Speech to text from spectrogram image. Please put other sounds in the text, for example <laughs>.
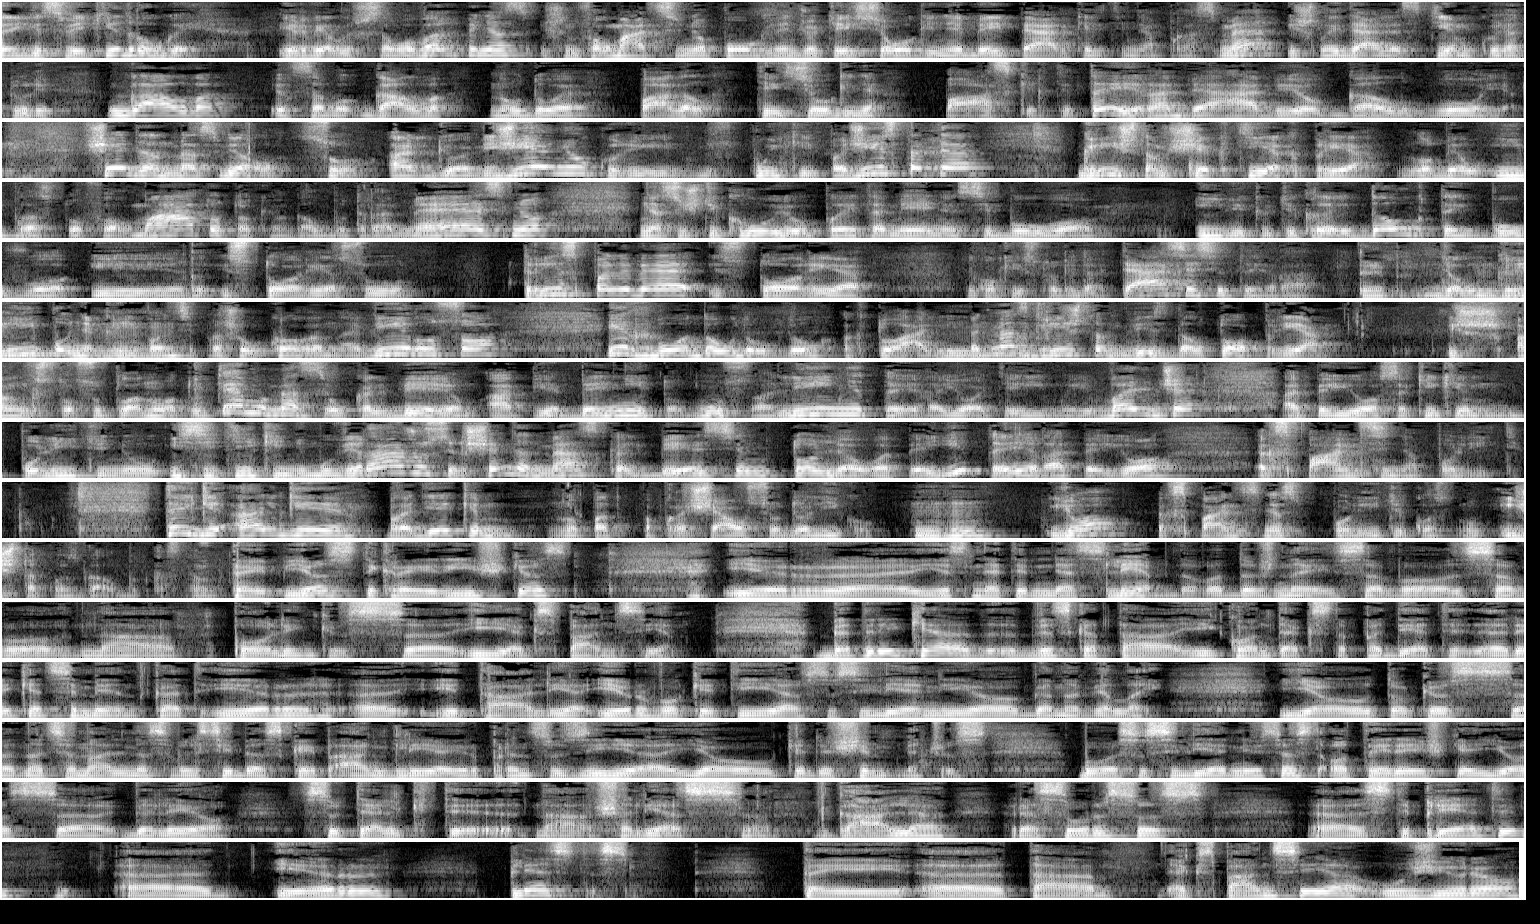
Taigi sveiki draugai. Ir vėl iš savo varpinės, iš informacinio pogrindžio tiesioginė bei perkeltinė prasme, iš laidelės tiem, kurie turi galvą ir savo galvą naudoja pagal tiesioginę paskirtį. Tai yra be abejo galvoja. Šiandien mes vėl su Algiu Avižieniu, kurį jūs puikiai pažįstate, grįžtam šiek tiek prie labiau įprasto formato, tokio galbūt ramesnio, nes iš tikrųjų praeitą mėnesį buvo įvykių tikrai daug, tai buvo ir istorija su trispalvė, istorija, tai kokia istorija dar tęsiasi, tai yra Taip. dėl grypo, ne grypo, atsiprašau, koronaviruso ir buvo daug, daug, daug aktualijų. Bet mes grįžtam vis dėlto prie iš anksto suplanuotų temų mes jau kalbėjom apie Benito Musolinį, tai yra jo ateimą į valdžią, apie jo, sakykime, politinių įsitikinimų viražus ir šiandien mes kalbėsim toliau apie jį, tai yra apie jo ekspansinę politiką. Taigi, Algi, pradėkim nuo pat paprasčiausio dalyko. Mhm jo ekspansinės politikos, nu, ištakos galbūt kas tam. Taip, jos tikrai ryškios ir e, jis net ir neslėpdavo dažnai savo, savo na, polinkius e, į ekspansiją. Bet reikia viską tą į kontekstą padėti. Reikia atsiminti, kad ir e, Italija, ir Vokietija susivienijo gana vėlai jau tokios nacionalinės valstybės kaip Anglija ir Prancūzija jau kelias šimtmečius buvo susivienijusios, o tai reiškia, jos galėjo sutelkti na, šalies galę, resursus, stiprėti ir plėstis. Tai ta ekspansija užjūrio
